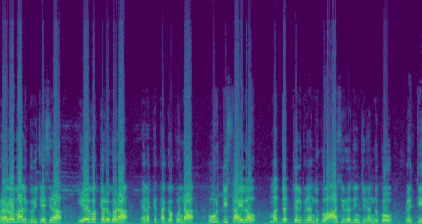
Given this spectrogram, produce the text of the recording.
ప్రలోభాలు గురి చేసినా ఏ ఒక్కరు కూడా వెనక్కి తగ్గకుండా పూర్తి స్థాయిలో మద్దతు తెలిపినందుకు ఆశీర్వదించినందుకు ప్రతి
